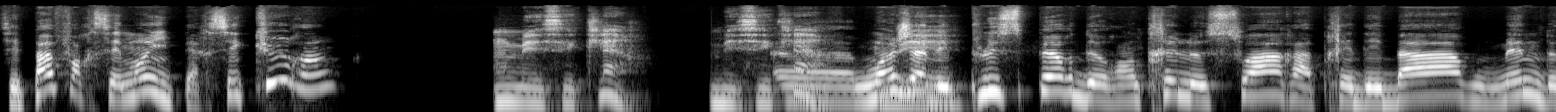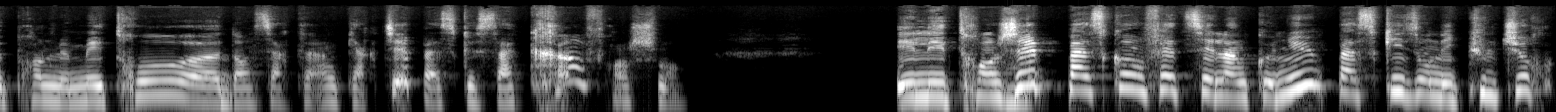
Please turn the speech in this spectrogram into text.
c'est pas forcément hyper sécure, hein. Mais c'est clair. Mais c'est clair. Euh, moi, j'avais plus peur de rentrer le soir après des bars ou même de prendre le métro euh, dans certains quartiers parce que ça craint, franchement. Et l'étranger, mmh. parce qu'en fait, c'est l'inconnu, parce qu'ils ont des cultures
